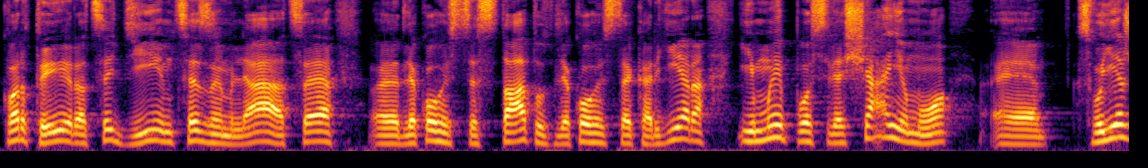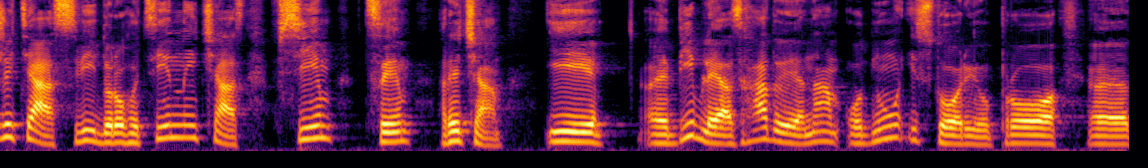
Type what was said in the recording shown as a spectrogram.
квартира, це дім, це земля, це е, для когось це статус, для когось це кар'єра. І ми посвящаємо е, своє життя, свій дорогоцінний час всім цим речам. І Біблія згадує нам одну історію про е,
